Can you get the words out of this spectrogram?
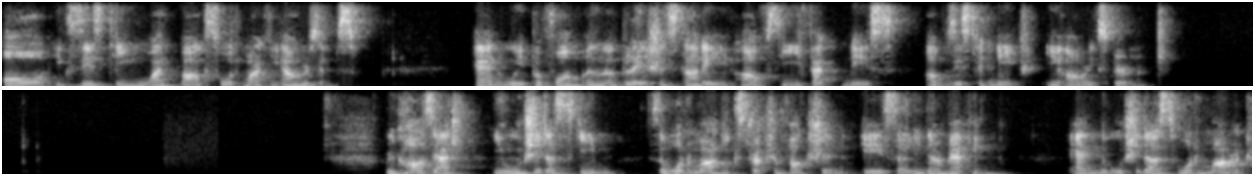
all existing white box watermarking algorithms, and we perform an ablation study of the effectiveness of this technique in our experiment. Recall that in Uchida's scheme, the watermark extraction function is a linear mapping, and Uchida's watermark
